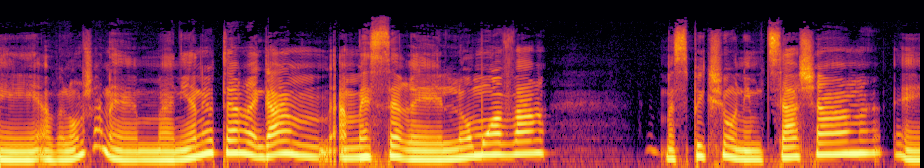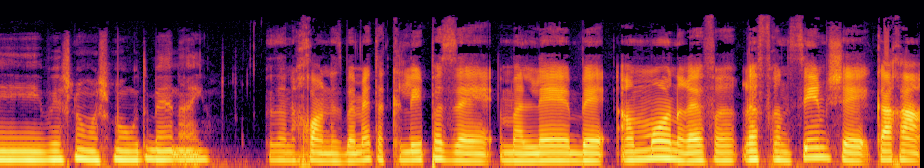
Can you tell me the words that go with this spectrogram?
אה, אבל לא משנה, מעניין יותר, גם המסר אה, לא מועבר, מספיק שהוא נמצא שם, אה, ויש לו משמעות בעיניי. זה נכון, אז באמת הקליפ הזה מלא בהמון רפר, רפרנסים שככה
